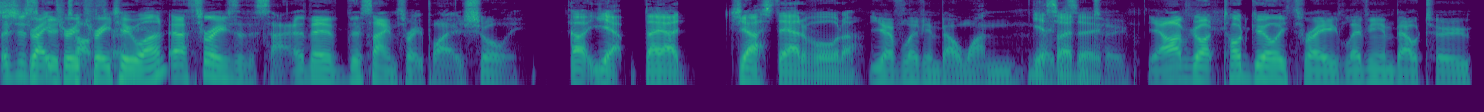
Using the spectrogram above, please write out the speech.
Let's just straight do through top three, two, one? Uh, threes are the same. They're the same three players, surely. Uh, yeah, they are just out of order. You have Le'Veon Bell one. Yes, I do. Two. Yeah, I've got Todd Gurley three, Le'Veon Bell two,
